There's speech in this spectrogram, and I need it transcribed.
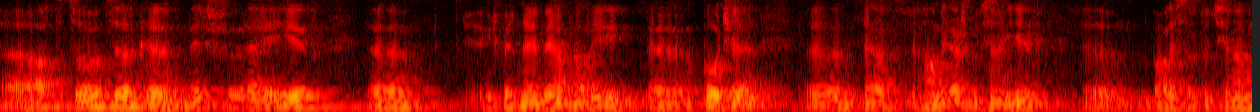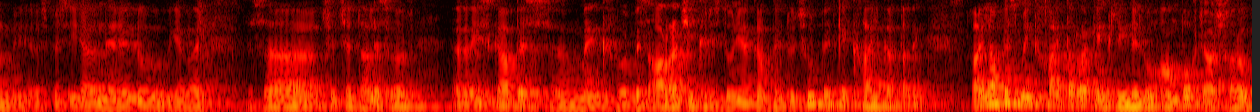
Աստծո ձեռքը մեր վրա է եւ ինչպես նաեւ վեհապարի կոչը դա համերաշխության եւ բարեսրտության, այսպես իրար ներելու եւ այլ սա ցույց է տալիս, որ իսկապես մենք որպես առաջի քրիստոնեական պետություն պետք է քայլ կատարենք։ Այլապես մենք խայտարակ ենք լինելու ամբողջ աշխարհով։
